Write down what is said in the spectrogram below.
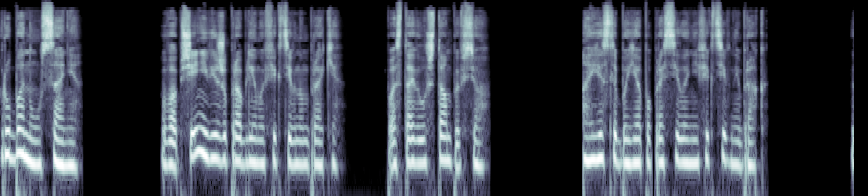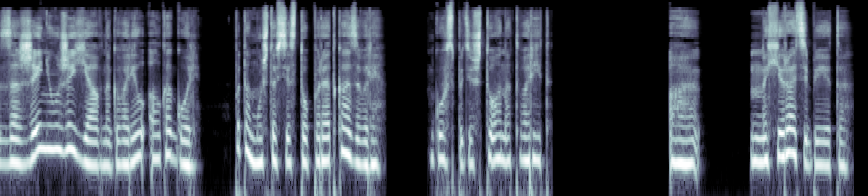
рубанул Саня. Вообще не вижу проблемы в фиктивном браке. Поставил штамп и все. А если бы я попросила неэффективный брак? За Женю уже явно говорил алкоголь, потому что все стопоры отказывали. Господи, что она творит? А нахера тебе это?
